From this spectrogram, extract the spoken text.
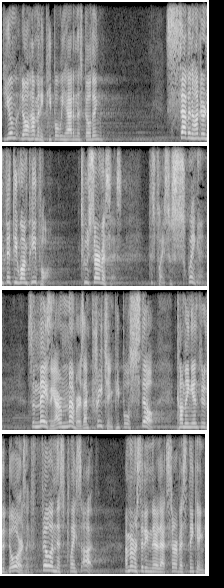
Do you know how many people we had in this building? 751 people, two services. This place was swinging. It's amazing. I remember as I'm preaching, people still coming in through the doors, like filling this place up. I remember sitting there that service thinking,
